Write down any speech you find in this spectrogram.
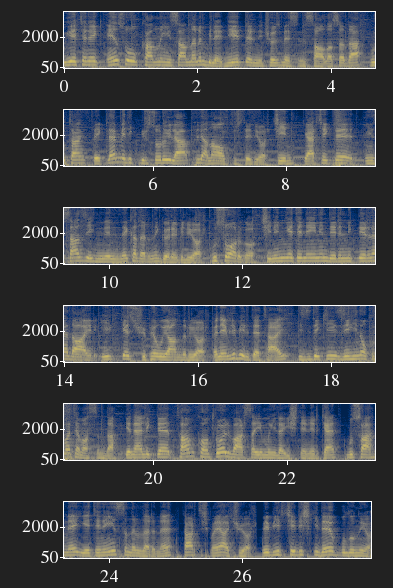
Bu yetenek en soğukkanlı insanların bile niyetlerini çözmesini sağlasa da Wutang beklenmedik bir soruyla planı alt üst ediyor. Shin gerçekte insan zihninin ne kadarını görebiliyor. Bu sorgu Shin'in yeteneğinin derinliklerine dair ilk kez şüphe uyandırıyor. Önemli bir detay dizideki zihin okuma temasında genellikle tam kontrol varsayımıyla işlenirken bu sahne yeteneğin sınırlarını tartışmaya açıyor ve bir çelişki de bulunuyor.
